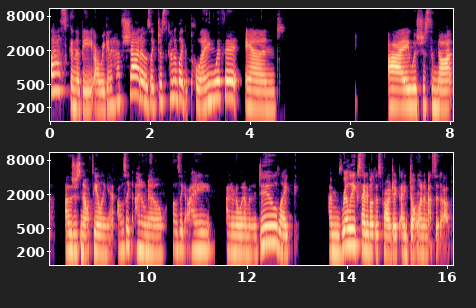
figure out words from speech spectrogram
glass gonna be? Are we gonna have shadows? Like just kind of like playing with it and. I was just not I was just not feeling it. I was like, I don't know. I was like, I I don't know what I'm going to do. Like, I'm really excited about this project. I don't want to mess it up.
